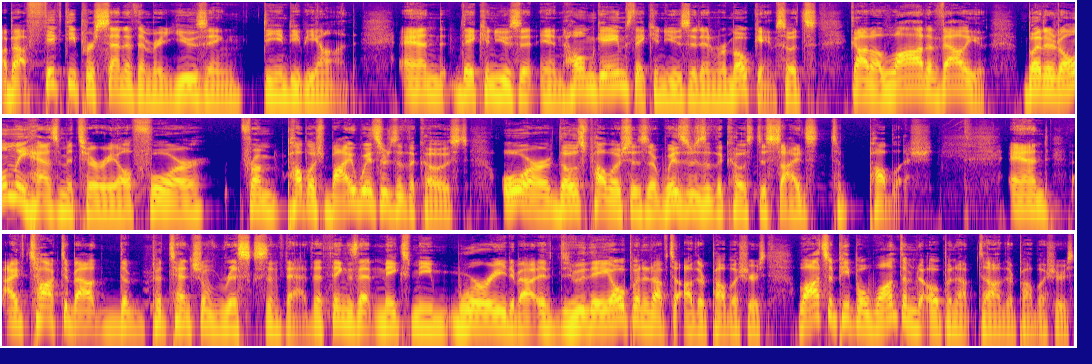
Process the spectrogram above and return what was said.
about 50% of them are using D&D Beyond. And they can use it in home games, they can use it in remote games. So it's got a lot of value. But it only has material for from published by Wizards of the Coast or those publishers that Wizards of the Coast decides to publish. And I've talked about the potential risks of that, the things that makes me worried about if do they open it up to other publishers. Lots of people want them to open up to other publishers,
